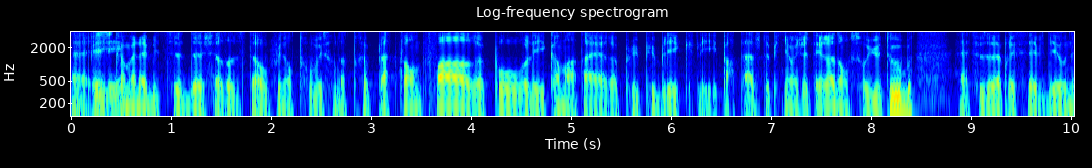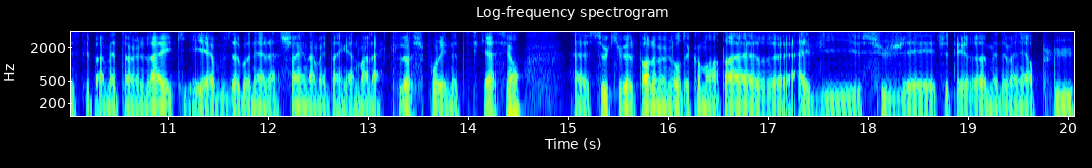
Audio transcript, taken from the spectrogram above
Euh, et comme à l'habitude, chers auditeurs, vous pouvez nous retrouver sur notre plateforme phare pour les commentaires plus publics, les partages d'opinions, etc. Donc sur YouTube. si vous avez apprécié la vidéo, n'hésitez pas à mettre un like et à vous abonner à la chaîne en mettant également la cloche pour les notifications. ceux qui veulent faire le même genre de commentaires, avis, sujets, etc., mais de manière plus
